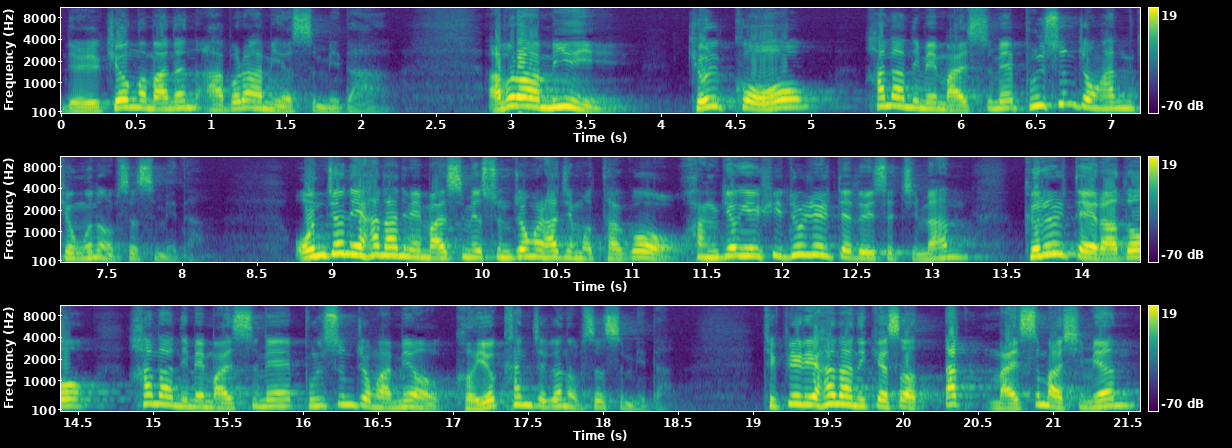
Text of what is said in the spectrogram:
늘 경험하는 아브라함이었습니다. 아브라함이 결코 하나님의 말씀에 불순종한 경우는 없었습니다. 온전히 하나님의 말씀에 순종을 하지 못하고 환경에 휘둘릴 때도 있었지만 그럴 때라도 하나님의 말씀에 불순종하며 거역한 적은 없었습니다. 특별히 하나님께서 딱 말씀하시면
